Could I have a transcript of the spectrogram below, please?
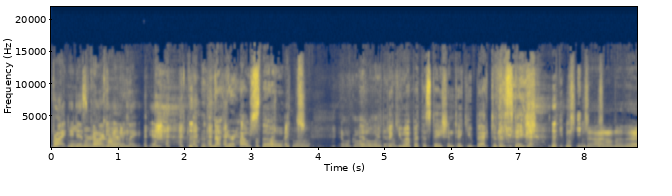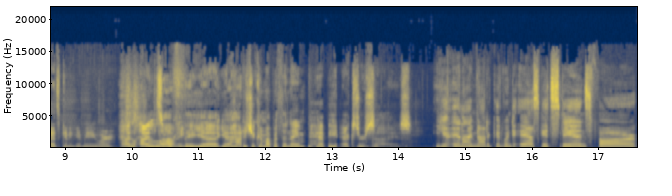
Right. Well, it is we're in Kearney. Kearney. only. Yeah. Not your house, though. Well, It will go all the way down. pick you up at the station, take you back to the station. no, I don't know that that's going to get me anywhere. I, I Well, love sorry. the. Uh, yeah, how did you come up with the name PEPPI Exercise? Yeah, and I'm not a good one to ask. It stands for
